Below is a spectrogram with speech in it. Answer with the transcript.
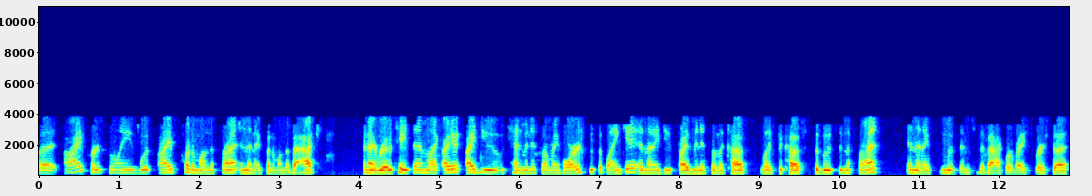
but I personally would I put them on the front and then I put them on the back, and I rotate them. Like I I do ten minutes on my horse with the blanket, and then I do five minutes on the cuffs, like the cuffs, the boots in the front, and then I move them to the back or vice versa.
